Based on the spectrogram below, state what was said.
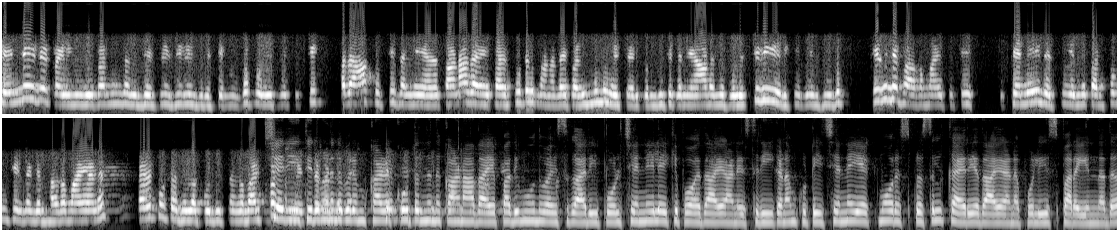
ചെന്നൈയിലെ ട്രെയിനിൽ ഇറങ്ങുന്നതിന്റെ സി സി ടി വി ദൃശ്യങ്ങൾക്ക് പോലീസിനെ കിട്ടി അത് ആ കുട്ടി തന്നെയാണ് കാണാതായ കഴക്കൂട്ടിൽ കാണാതായ പതിമൂന്ന് വയസ്സായ പെൺകുട്ടി തന്നെയാണെന്ന് പോലീസ് സ്ഥിരീകരിക്കുകയും ചെയ്തു. ഇതിന്റെ ഭാഗമായി കുട്ടി ചെന്നൈയിലെത്തി എന്ന് കൺഫേം ചെയ്തതിന്റെ ഭാഗമായാണ് കഴക്കൂട്ടത്തുള്ള പോലീസ് സംഘം ശരി തിരുവനന്തപുരം കഴക്കൂട്ട് നിന്ന് കാണാതായ പതിമൂന്ന് വയസ്സുകാരി ഇപ്പോൾ ചെന്നൈയിലേക്ക് പോയതായാണ് സ്ഥിരീകരണം. കുട്ടി ചെന്നൈ എക്മോർ എക്സ്പ്രസിൽ കയറിയതായാണ് പോലീസ് പറയുന്നത്.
